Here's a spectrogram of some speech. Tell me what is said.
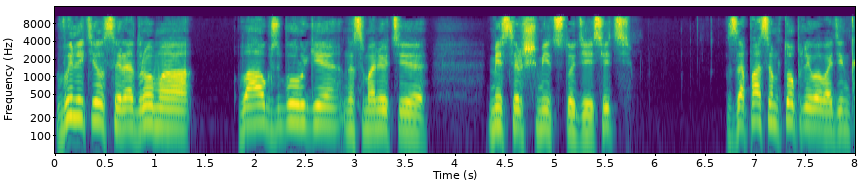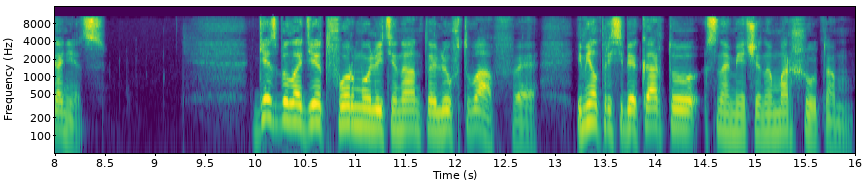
вылетел с аэродрома в Аугсбурге на самолете Мессершмитт-110 запасом топлива в один конец. Гес был одет в форму лейтенанта Люфтваффе, имел при себе карту с намеченным маршрутом.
